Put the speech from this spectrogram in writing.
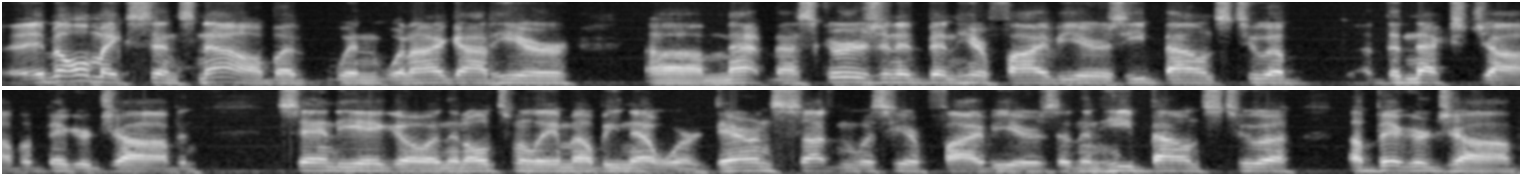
it all makes sense now, but when when I got here, uh, Matt Vasgersian had been here five years. He bounced to a the next job, a bigger job, and San Diego, and then ultimately MLB Network. Daron Sutton was here five years, and then he bounced to a, a bigger job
